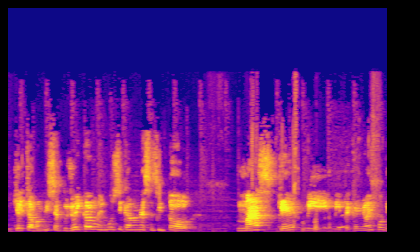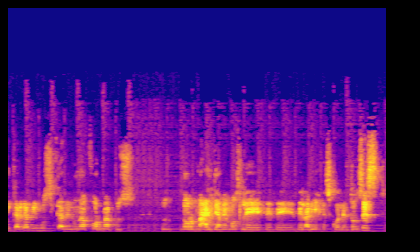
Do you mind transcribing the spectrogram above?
y que el cabrón dice, pues yo ahí cargo mi música, no necesito más que mi, mi pequeño iPod y cargar mi música de una forma pues, pues normal, llamémosle de, de, la vieja escuela. Entonces,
